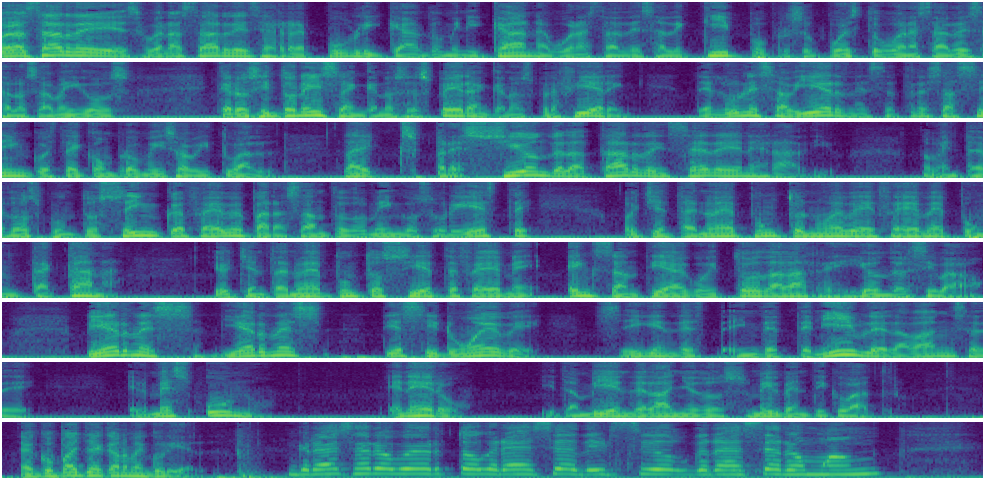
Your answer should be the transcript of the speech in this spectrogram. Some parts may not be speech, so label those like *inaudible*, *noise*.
Buenas tardes, buenas tardes a República Dominicana, buenas tardes al equipo, por supuesto, buenas tardes a los amigos que nos sintonizan, que nos esperan, que nos prefieren. De lunes a viernes, de 3 a 5, este compromiso habitual, la expresión de la tarde en CDN Radio. 92.5 FM para Santo Domingo Sur y Este, 89.9 FM Punta Cana y 89.7 FM en Santiago y toda la región del Cibao. Viernes, viernes 19, sigue indetenible el avance de el mes 1, enero y también del año 2024. Me acompaña Carmen Curiel. Gracias Roberto, gracias Dircio, gracias Román.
